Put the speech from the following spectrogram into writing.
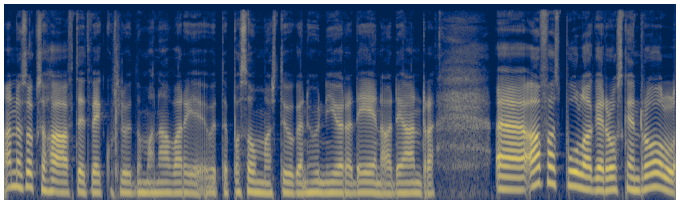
annars också har haft ett veckoslut då man har varit ute på sommarstugan, hur ni gör det ena och det andra. Uh, avfallsbolaget Rock'n'Roll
